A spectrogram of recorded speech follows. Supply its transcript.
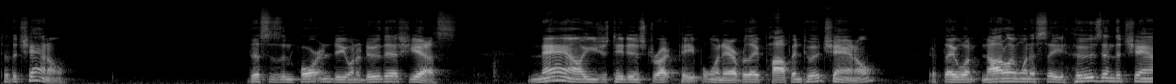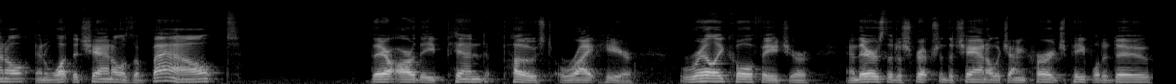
to the channel. This is important. Do you want to do this? Yes. Now you just need to instruct people whenever they pop into a channel, if they want not only want to see who's in the channel and what the channel is about, there are the pinned post right here. Really cool feature. And there's the description of the channel, which I encourage people to do.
